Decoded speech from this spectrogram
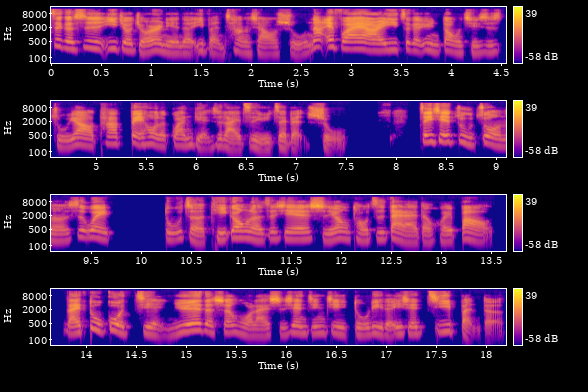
这个是一九九二年的一本畅销书。那 FIRE 这个运动，其实主要它背后的观点是来自于这本书。这些著作呢，是为读者提供了这些使用投资带来的回报，来度过简约的生活，来实现经济独立的一些基本的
